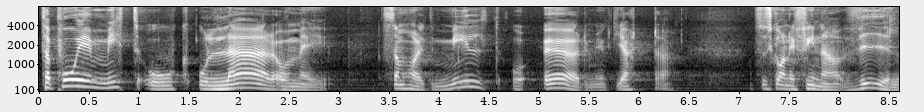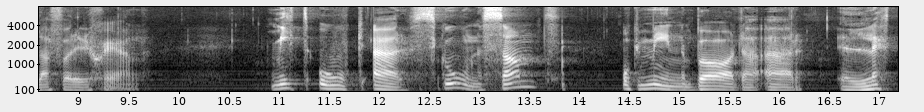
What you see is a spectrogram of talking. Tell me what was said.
Ta på er mitt ok och lär av mig som har ett milt och ödmjukt hjärta så ska ni finna vila för er själ. Mitt ok är skonsamt och min börda är lätt.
